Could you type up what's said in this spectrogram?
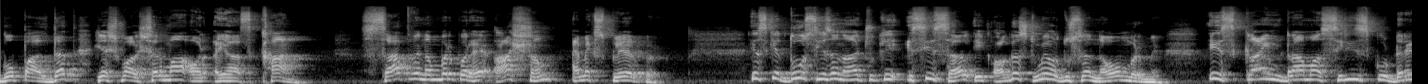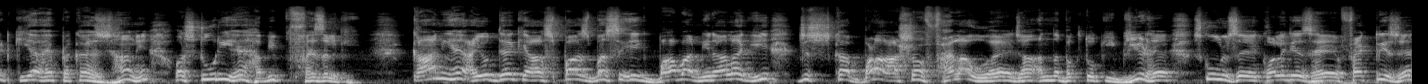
गोपाल दत्त, यशपाल शर्मा और अयास खान। सातवें नंबर पर है आश्रम एम एक्स प्लेयर पर। इसके दो सीज़न आ चुके इसी साल एक अगस्त में और दूसरा नवंबर में। इस क्राइम ड्रामा सीरीज़ को डायरेक्ट किया है प्रकाश झा ने और स्टोरी है हबीब फैजल की। कहानी है अयोध्या के आसपास बस एक बाबा निराला की, जिसका बड़ा आश्रम फैला हुआ है, जहाँ अंध भक्तों की भीड़ है स्कूल्स है कॉलेजेस है फैक्ट्रीज है,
